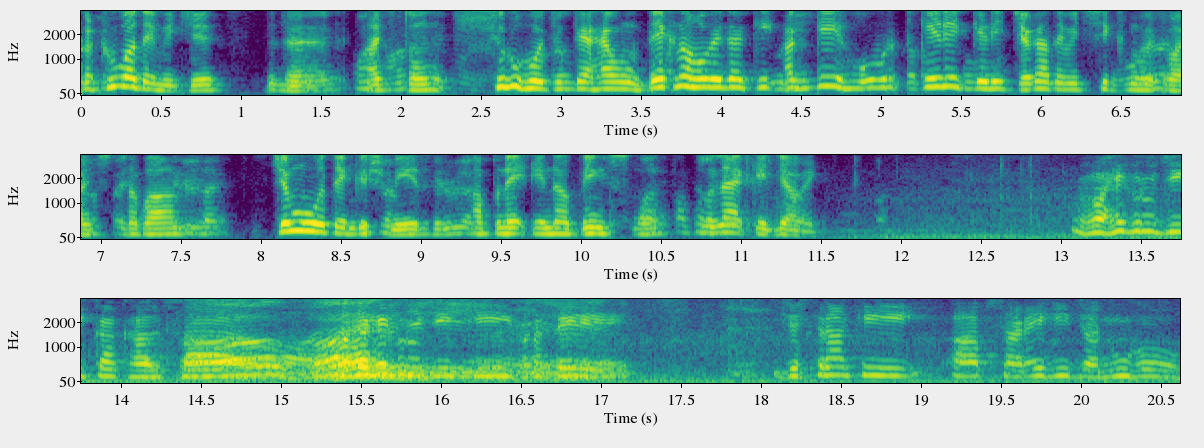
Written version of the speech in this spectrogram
ਕਠੂਆ ਦੇ ਵਿੱਚ ਅੱਜ ਤੋਂ ਸ਼ੁਰੂ ਹੋ ਚੁੱਕਿਆ ਹੈ। ਹੁਣ ਦੇਖਣਾ ਹੋਵੇਗਾ ਕਿ ਅੱਗੇ ਹੋਰ ਕਿਹੜੇ ਕਿਹੜੀ ਜਗ੍ਹਾ ਦੇ ਵਿੱਚ ਸਿੱਖ ਨੌਜਵਾਨ ਸਭਾ ਜੰਮੂ ਅਤੇ ਕਸ਼ਮੀਰ ਆਪਣੇ ਇਹਨਾਂ ਵਿੰਗਸ ਨੂੰ ਲੈ ਕੇ ਜਾਵੇਗੀ। ਵਾਹਿਗੁਰੂ ਜੀ ਕਾ ਖਾਲਸਾ ਵਾਹਿਗੁਰੂ ਜੀ ਕੀ ਫਤਿਹ। ਜਿਸ ਤਰ੍ਹਾਂ ਕਿ ਆਪ ਸਾਰੇ ਹੀ ਜਾਣੂ ਹੋ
